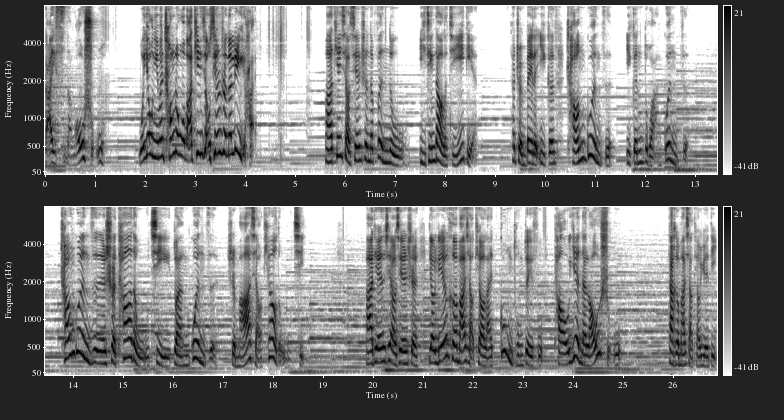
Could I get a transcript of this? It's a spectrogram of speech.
该死的老鼠！我要你们尝尝我马天笑先生的厉害。马天笑先生的愤怒已经到了极点，他准备了一根长棍子，一根短棍子。长棍子是他的武器，短棍子是马小跳的武器。马天笑先生要联合马小跳来共同对付讨厌的老鼠。他和马小跳约定，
